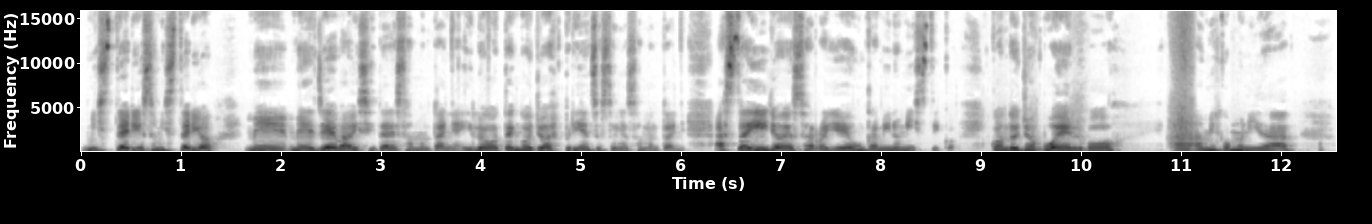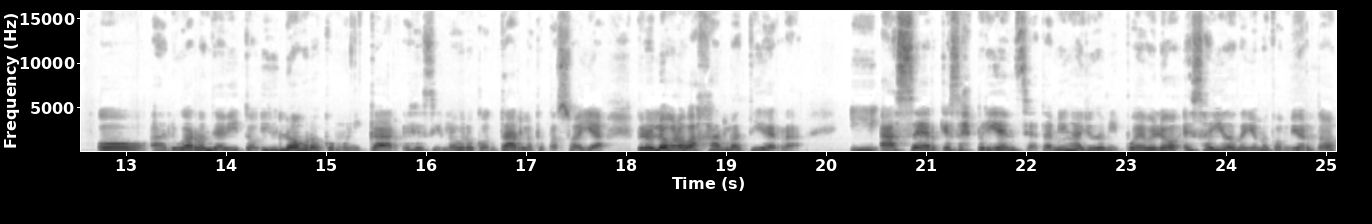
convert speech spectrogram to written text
misterio, ese misterio me, lleva a visitar esa montaña y luego tengo yo experiencias en esa montaña. Hasta ahí yo desarrollé un camino místico. Cuando yo vuelvo a, mi comunidad o al lugar donde habito y logro comunicar, es decir, logro contar lo que pasó allá, pero logro bajarlo a tierra y hacer que esa experiencia también ayude a mi pueblo, es ahí donde yo me convierto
